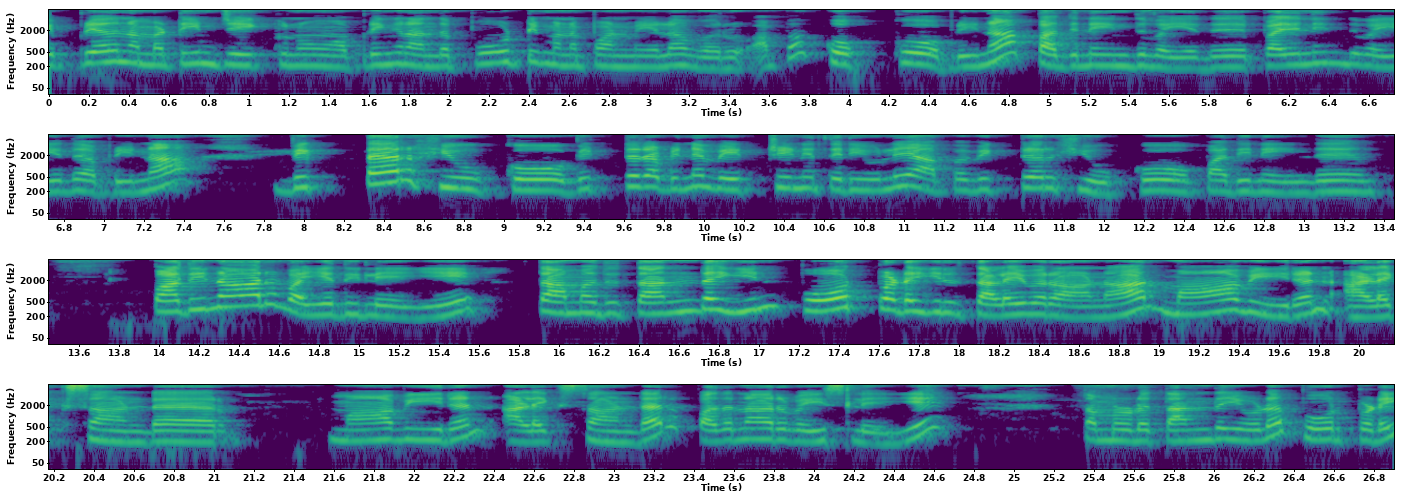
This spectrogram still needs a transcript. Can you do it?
எப்படியாவது நம்ம டீம் ஜெயிக்கணும் அப்படிங்கிற அந்த போட்டி மனப்பான்மையெல்லாம் வரும். அப்போ கொக்கோ அப்படின்னா பதினைந்து வயது. பதினைந்து வயது அப்படின்னா விக்டர் ஹியூகோ. விக்டர் அப்படின்னா வெற்றின்னு தெரியும் இல்லையா? அப்போ விக்டர் ஹியூகோ பதினைந்து. பதினாறு வயதிலேயே தமது தந்தையின் போர்ப்படையில் தலைவரானார் மாவீரன் அலெக்சாண்டர். மாவீரன் அலெக்சாண்டர் பதினாறு வயசுலேயே தம்மளோட தந்தையோட போர்ப்படை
